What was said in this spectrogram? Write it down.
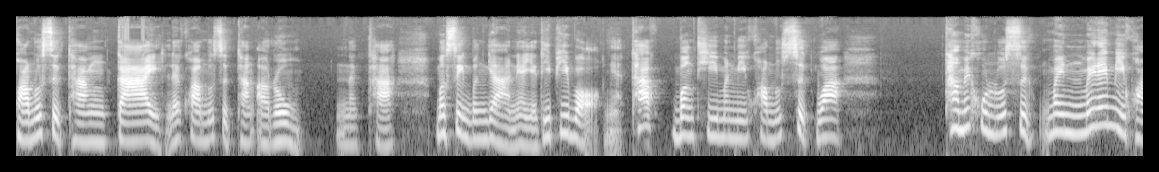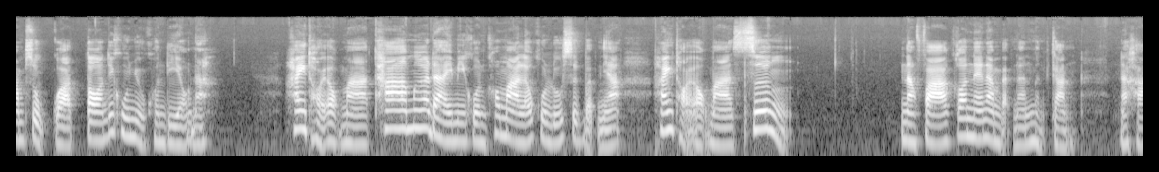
ความรู้สึกทางกายและความรู้สึกทางอารมณ์ นะคะบางสิ่งบางอย่างเนี่ยอย่างที่พี่บอกเนี่ยถ้าบางทีมันมีความรู้สึกว่าทำให้คุณรู้สึกไม่ไม่ได้มีความสุขกว่าตอนที่คุณอยู่คนเดียวนะ ให้ถอยออกมา ถ้าเมื่อใดมีคนเข้ามาแล้วคุณรู้สึกแบบนี้ให้ถอยออกมา ซึ่งนางฟ้าก็แนะนำแบบนั้นเหมือนกันนะคะ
